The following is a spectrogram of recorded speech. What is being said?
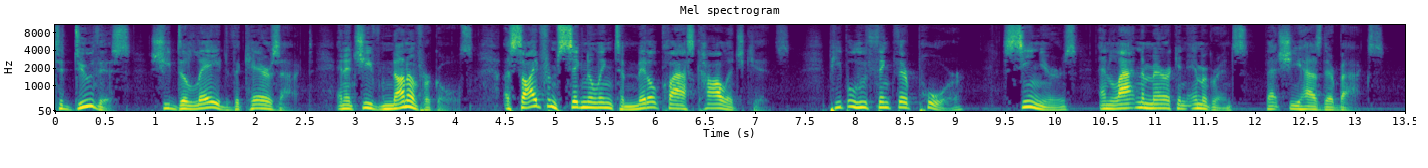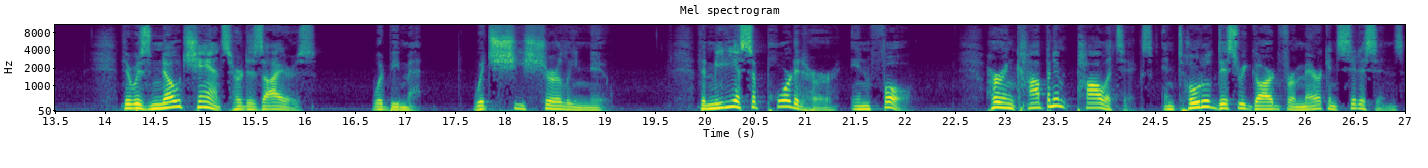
To do this, she delayed the CARES Act and achieved none of her goals, aside from signaling to middle class college kids, people who think they're poor, seniors, and Latin American immigrants, that she has their backs. There was no chance her desires would be met, which she surely knew. The media supported her in full. Her incompetent politics and total disregard for American citizens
